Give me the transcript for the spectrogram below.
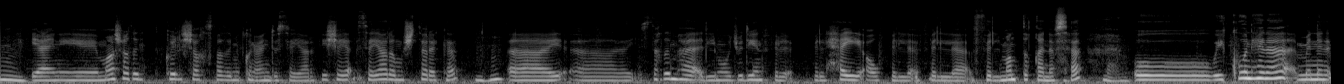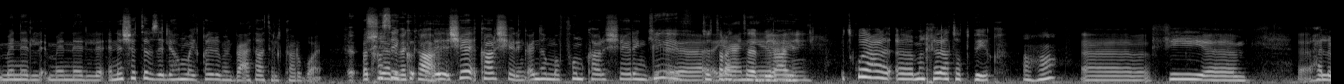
مم. يعني ما شرط كل شخص لازم يكون عنده سيارة. في شي- سيارة مشتركة. آه، آه، يستخدمها الموجودين في في الحي أو في ال- في ال- في المنطقة نفسها. نعم. ويكون هنا من من ال من initiatives اللي هم يقللوا من انبعاثات الكربون. the car. شيء car sharing عندهم مفهوم car sharing كيف تترتب يعني بتكون على- آه، من خلال تطبيق. أها. آه، في آه، هلا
